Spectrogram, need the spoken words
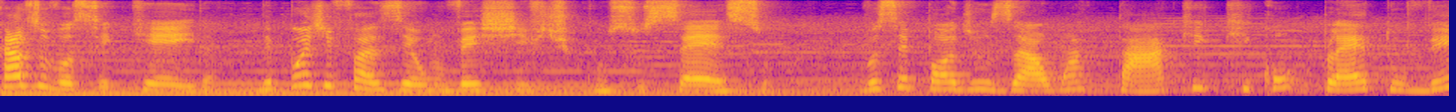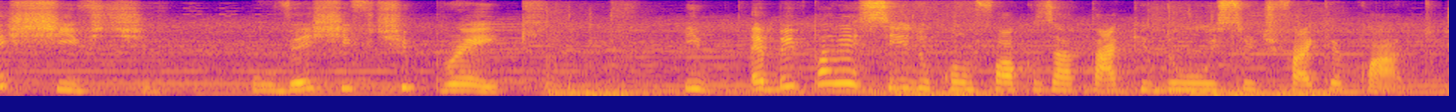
Caso você queira, depois de fazer um V-Shift com sucesso, você pode usar um ataque que completa o V-Shift, o V-Shift Break. E é bem parecido com o Focus Attack do Street Fighter 4.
